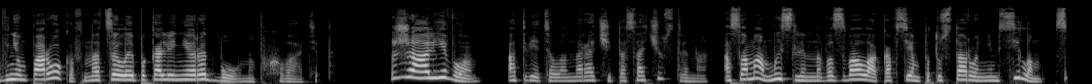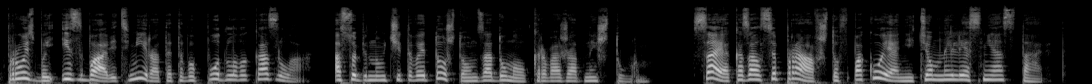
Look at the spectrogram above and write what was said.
В нем пороков на целое поколение Редбоунов хватит. «Жаль его», — ответила нарочито сочувственно, а сама мысленно возвала ко всем потусторонним силам с просьбой избавить мир от этого подлого козла, особенно учитывая то, что он задумал кровожадный штурм. Сай оказался прав, что в покое они темный лес не оставят.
